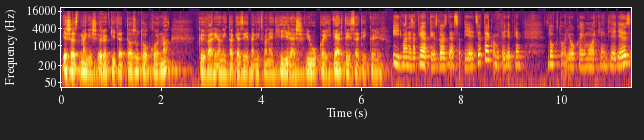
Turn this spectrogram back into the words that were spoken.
És ezt meg is örökítette az utókornak. Kővári Anita kezében itt van egy híres jókai kertészeti könyv. Így van, ez a kertész gazdászati jegyzetek, amit egyébként dr. Jókai Morként jegyez,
